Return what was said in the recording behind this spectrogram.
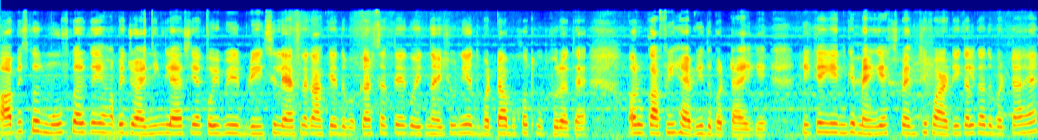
आप इसको मूव करके यहाँ पे ज्वाइनिंग लेस या कोई भी ब्रीक से लेस लगा के कर सकते हैं, कोई इतना इशू नहीं है। दुपट्टा बहुत खूबसूरत है और काफ़ी हैवी दुपट्टा है ये। ठीक है, ये इनके महँगे एक्सपेंसिव आर्टिकल का दुपट्टा है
